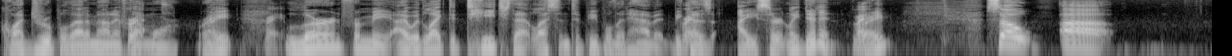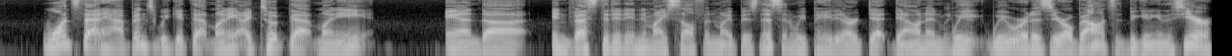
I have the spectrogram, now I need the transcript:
quadruple that amount, if Correct. not more. Right? Right. Learn from me. I would like to teach that lesson to people that have it because I certainly didn't. Right. Right. So, uh, once that happens, we get that money. I took that money and uh, invested it in myself and my business, and we paid our debt down. And We we we, were at a zero balance at the beginning of this year,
